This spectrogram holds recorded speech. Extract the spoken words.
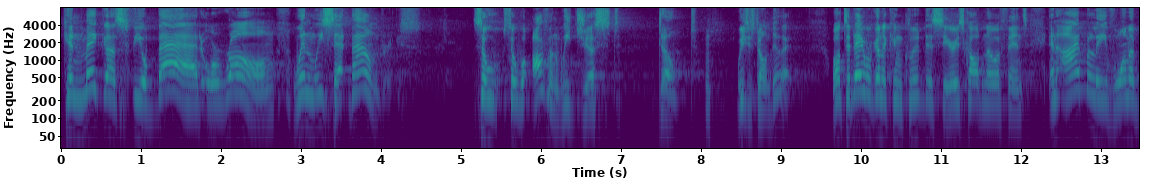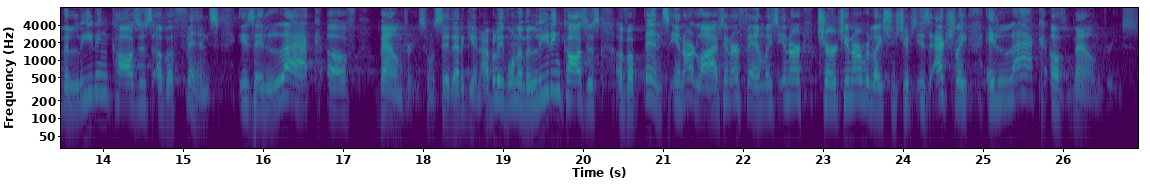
can make us feel bad or wrong when we set boundaries. So, so often we just don't. we just don't do it. Well, today we're going to conclude this series called No Offense, and I believe one of the leading causes of offense is a lack of boundaries. I want to say that again. I believe one of the leading causes of offense in our lives, in our families, in our church, in our relationships is actually a lack of boundaries.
